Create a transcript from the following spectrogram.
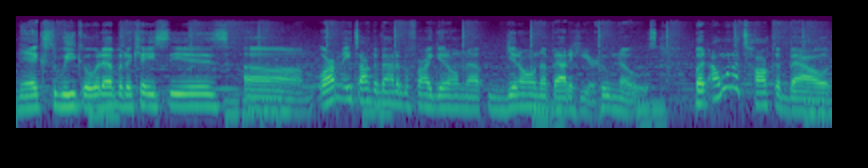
next week or whatever the case is. Um, or I may talk about it before I get on up get on up out of here. Who knows? But I want to talk about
